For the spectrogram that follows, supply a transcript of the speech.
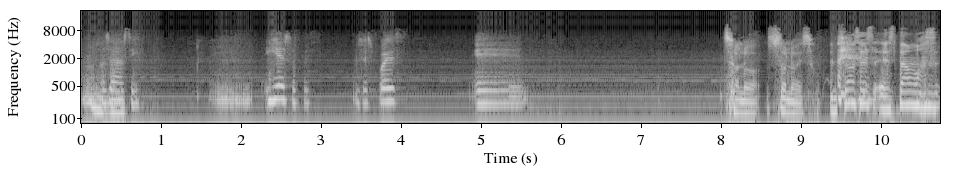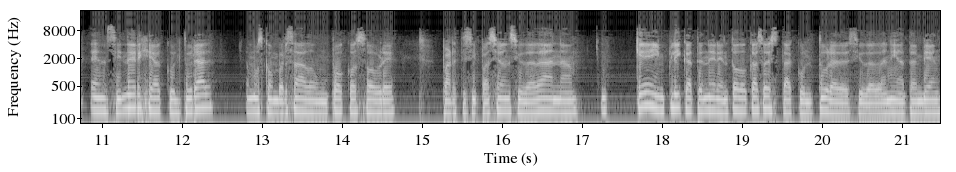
¿no? Uh -huh. O sea, sí. Y, y, eso, pues. Después. Eh... Solo, solo eso. Entonces, estamos en Sinergia Cultural. Hemos conversado un poco sobre participación ciudadana, qué implica tener en todo caso esta cultura de ciudadanía también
